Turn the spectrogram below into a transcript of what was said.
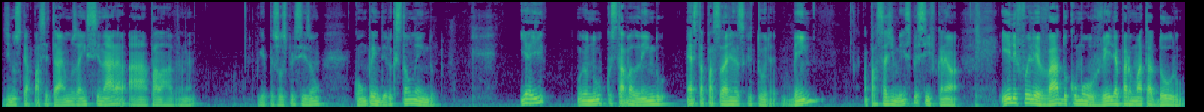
de nos capacitarmos a ensinar a, a palavra, né? Porque pessoas precisam compreender o que estão lendo. E aí, o eunuco estava lendo esta passagem da escritura, bem a passagem bem específica, né? Ó. Ele foi levado como ovelha para o matadouro,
